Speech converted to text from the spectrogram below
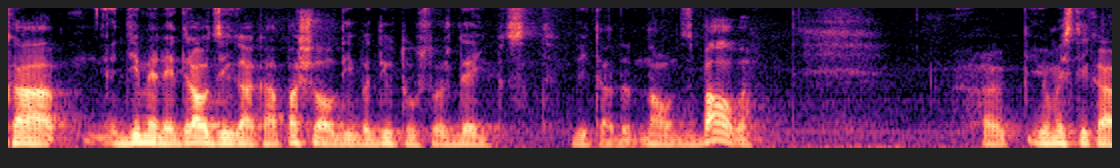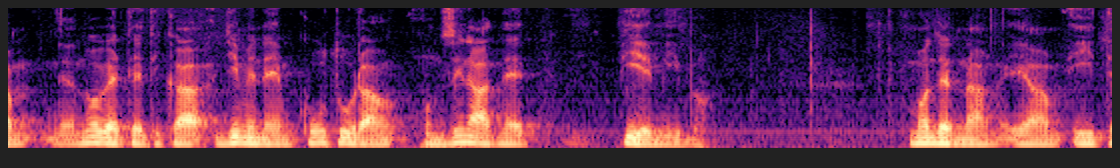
kā ģimenei draudzīgākā pašvaldība 2019. Bija tāda naudas balva, jo mēs tikām novērtēti kā ģimenēm kultūrā un zinātnē pieejamība modernākajām IT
